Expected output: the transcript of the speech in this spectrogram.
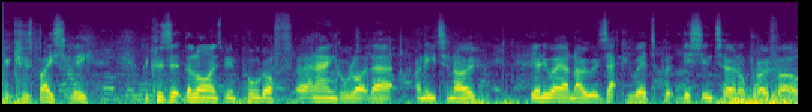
because basically, because the line's been pulled off at an angle like that, I need to know, the only way I know exactly where to put this internal profile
